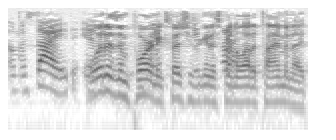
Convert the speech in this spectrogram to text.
on my side. What is important, especially if you're going to spend a lot of time in a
